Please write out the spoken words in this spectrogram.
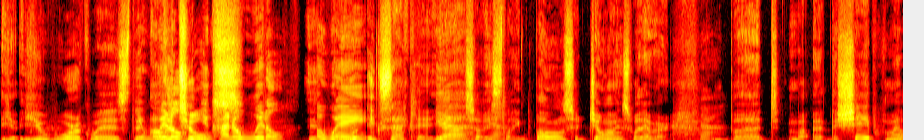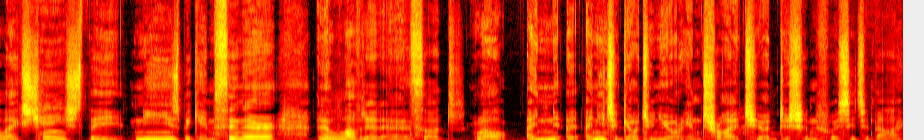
You, you work with the. You other whittle. tools. You kind of whittle away. Exactly. Yeah. Yeah, so it's yeah. like bones or joints, whatever. Yeah. But, uh, the shape of my legs changed. The knees became thinner, and I loved it. And I thought, well, I, ne- I- need to go to New York and try to audition for City Ballet,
